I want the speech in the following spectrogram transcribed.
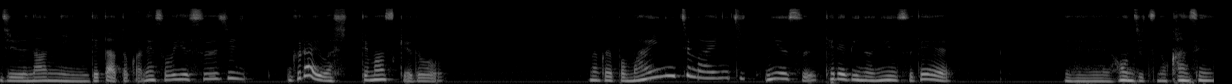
十何人出たとかねそういう数字ぐらいは知ってますけどなんかやっぱ毎日毎日ニューステレビのニュースで、えー、本日の感染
